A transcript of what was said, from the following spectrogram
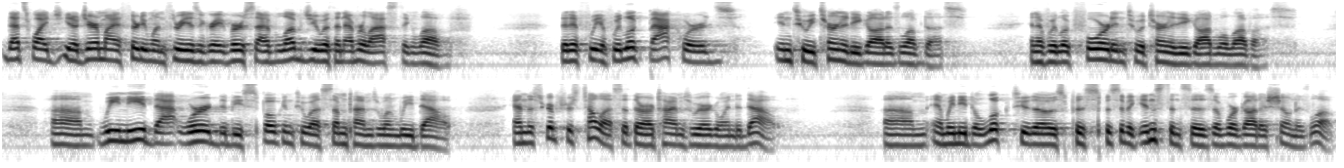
that's why, you know, Jeremiah 31 3 is a great verse. I've loved you with an everlasting love that if we, if we look backwards into eternity, God has loved us. And if we look forward into eternity, God will love us. Um, we need that word to be spoken to us sometimes when we doubt. And the scriptures tell us that there are times we are going to doubt. Um, and we need to look to those specific instances of where God has shown his love.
